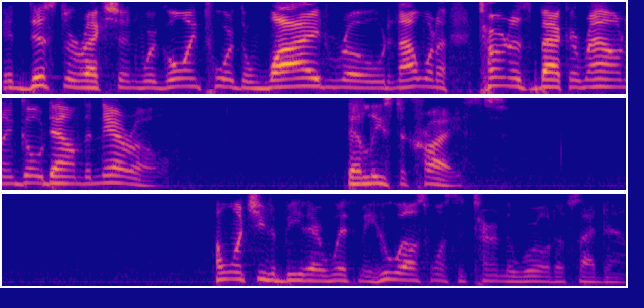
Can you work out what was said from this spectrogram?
in this direction. We're going toward the wide road, and I want to turn us back around and go down the narrow that leads to Christ. I want you to be there with me. Who else wants to turn the world upside down?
